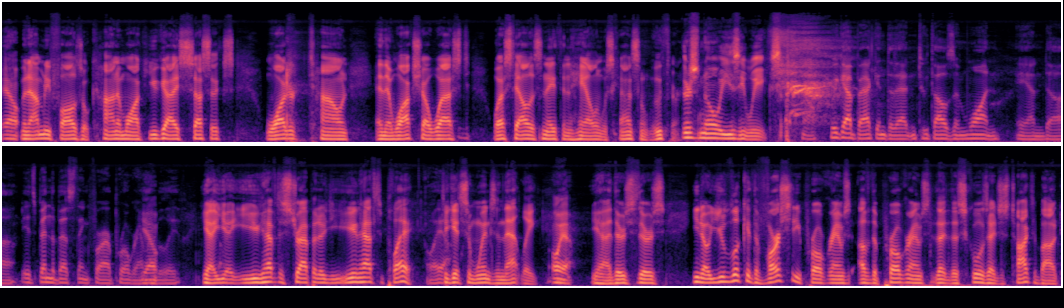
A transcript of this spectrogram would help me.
Yeah. Menomonee Falls, Oconomowoc, you guys, Sussex, Watertown, and then Waukesha West, West Allis, Nathan Hale, and Wisconsin Lutheran. There's no easy weeks. We got back into that in 2001, and uh, it's been the best thing for our program, I believe. Yeah, you, you have to strap it. You have to play Oh, yeah. to get some wins in that league. oh yeah, Yeah, there's there's you know you look at the varsity programs of the programs the, the schools I just talked about,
